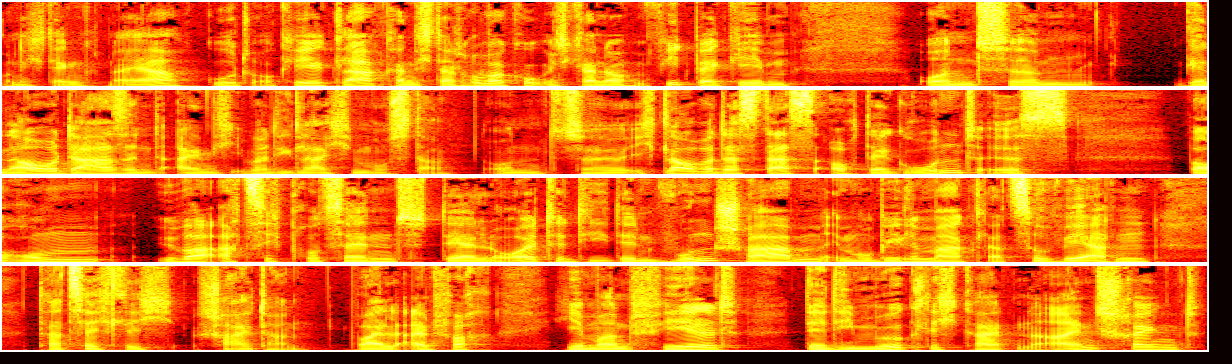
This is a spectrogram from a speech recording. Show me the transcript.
Und ich denke, na ja, gut, okay, klar, kann ich da drüber gucken, ich kann auch ein Feedback geben. Und ähm, genau da sind eigentlich immer die gleichen Muster. Und äh, ich glaube, dass das auch der Grund ist, warum über 80 Prozent der Leute, die den Wunsch haben, Immobilienmakler zu werden, tatsächlich scheitern. Weil einfach jemand fehlt, der die Möglichkeiten einschränkt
